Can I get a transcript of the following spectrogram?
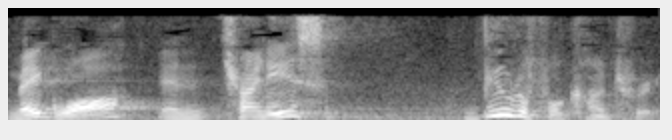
Meiguo in Chinese? Beautiful country.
